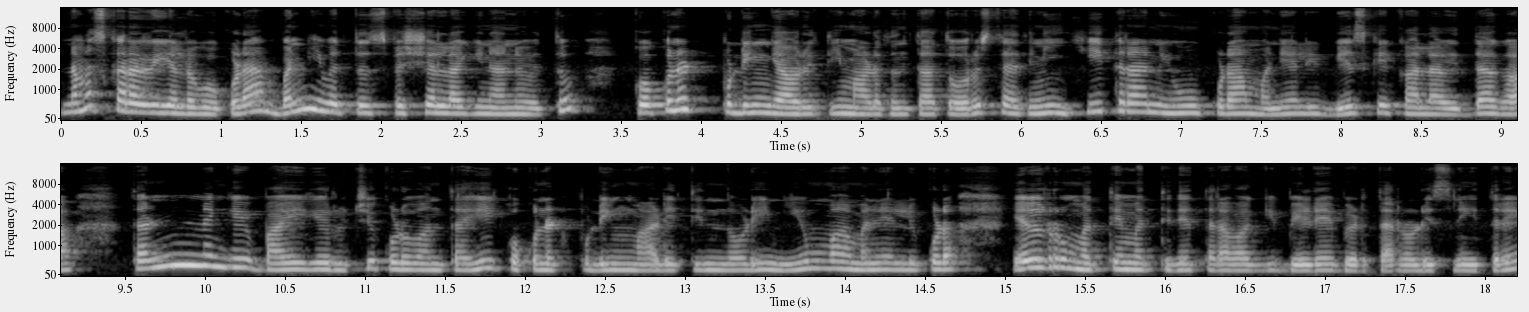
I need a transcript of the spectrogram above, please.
ನಮಸ್ಕಾರ ರೀ ಎಲ್ರಿಗೂ ಕೂಡ. ಬನ್ನಿ ಇವತ್ತು ಸ್ಪೆಷಲ್ ಆಗಿ ನಾನು ಇವತ್ತು ಕೊಕೊನಟ್ ಪುಡ್ಡಿಂಗ್ ಯಾವ ರೀತಿ ಮಾಡೋದಂತ ತೋರಿಸ್ತಾ ಇದ್ದೀನಿ. ಈ ಥರ ನೀವು ಕೂಡ ಮನೆಯಲ್ಲಿ ಬೇಸಿಗೆ ಕಾಲ ಇದ್ದಾಗ ತಣ್ಣಗೆ ಬಾಯಿಗೆ ರುಚಿ ಕೊಡುವಂಥ ಈ ಕೊಕೊನಟ್ ಪುಡ್ಡಿಂಗ್ ಮಾಡಿ ತಿಂದು ನೋಡಿ. ನಿಮ್ಮ ಮನೆಯಲ್ಲಿ ಕೂಡ ಎಲ್ಲರೂ ಮತ್ತೆ ಮತ್ತೆ ಇದೇ ಥರವಾಗಿ ಬೇಡೇ ಬಿಡ್ತಾರೆ ನೋಡಿ ಸ್ನೇಹಿತರೆ.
